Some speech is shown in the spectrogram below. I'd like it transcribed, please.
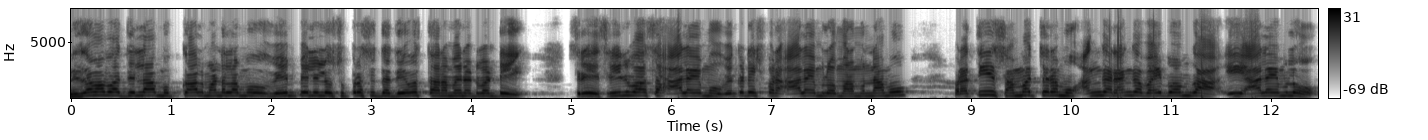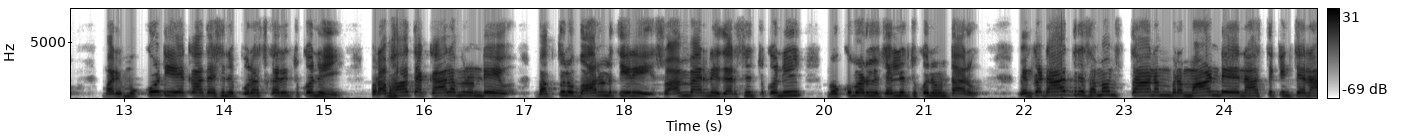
నిజామాబాద్ జిల్లా ముప్కాల్ మండలము వేంపల్లిలో సుప్రసిద్ధ దేవస్థానమైనటువంటి శ్రీ శ్రీనివాస ఆలయము వెంకటేశ్వర ఆలయంలో మనమున్నాము. ప్రతి సంవత్సరము అంగరంగ వైభవంగా ఈ ఆలయంలో మరి ముక్కోటి ఏకాదశిని పురస్కరించుకొని ప్రభాత కాలం నుండే భక్తులు బారులు తీరి స్వామివారిని దర్శించుకొని మొక్కుబడులు చెల్లించుకొని ఉంటారు. వెంకటాద్రి సమంస్థానం బ్రహ్మాండే నాస్తికించిన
